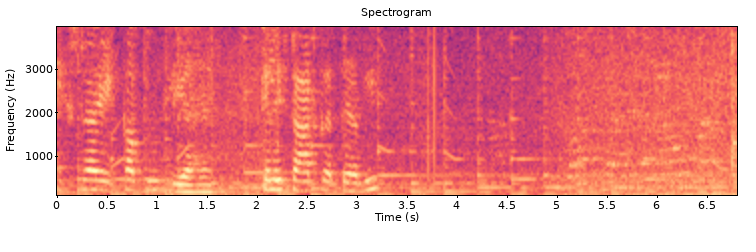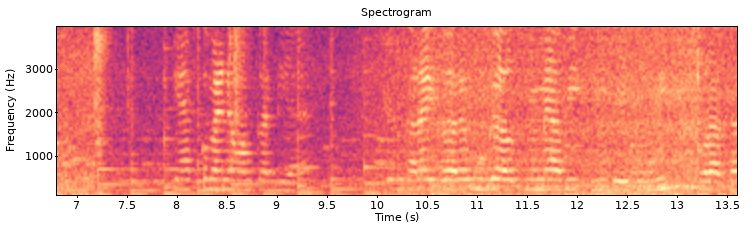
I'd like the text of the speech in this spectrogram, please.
एक्स्ट्रा एक कप दूध लिया है। चलिए स्टार्ट करते हैं अभी। गैस को मैंने ऑन कर दिया है। कढ़ाई गर्म हो गया, उसमें मैं अभी घी दे दूँगी थोड़ा सा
